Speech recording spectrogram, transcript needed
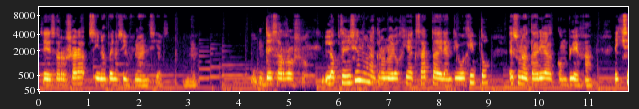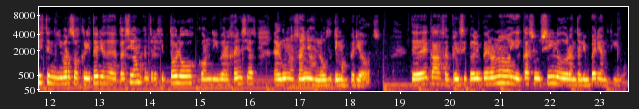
se desarrollara sin apenas influencias. Desarrollo. La obtención de una cronología exacta del antiguo Egipto es una tarea compleja. Existen diversos criterios de datación entre egiptólogos con divergencias de algunos años en los últimos periodos de décadas al principio del Imperio Nuevo y de casi un siglo durante el Imperio Antiguo.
